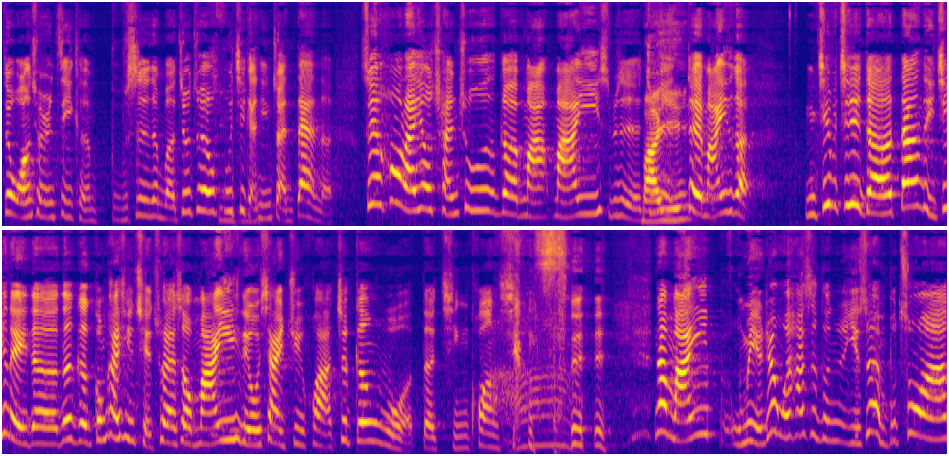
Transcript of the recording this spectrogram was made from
这王全仁自己可能不是那么，就最后夫妻感情转淡了。所以后来又传出个麻麻衣，是不是？麻衣、就是、对麻衣这个。你记不记得，当李静蕾的那个公开信写出来的时候，麻衣留下一句话，这跟我的情况相似。啊、那麻衣，我们也认为他是个也是很不错啊，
